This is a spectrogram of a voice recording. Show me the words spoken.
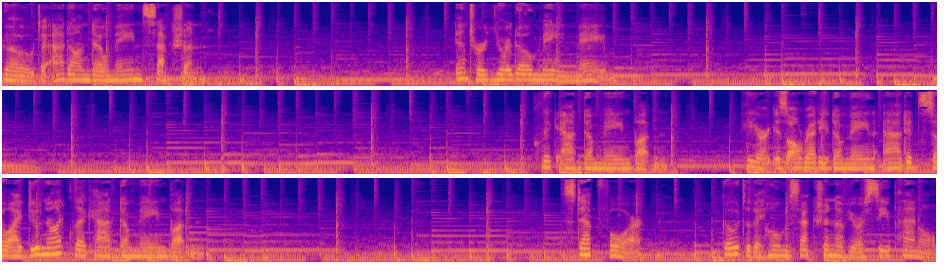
Go to Add-on Domain section. Enter your domain name. Click Add Domain button. Here is already domain added so I do not click Add Domain button. Step 4. Go to the Home section of your cPanel.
